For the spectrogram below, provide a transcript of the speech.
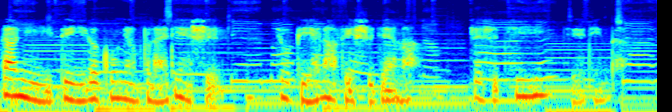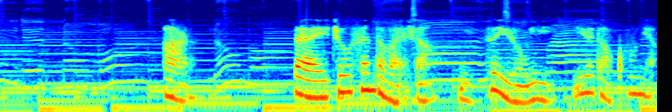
当你对一个姑娘不来电时，就别浪费时间了，这是基因决定的。二。在周三的晚上，你最容易约到姑娘。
